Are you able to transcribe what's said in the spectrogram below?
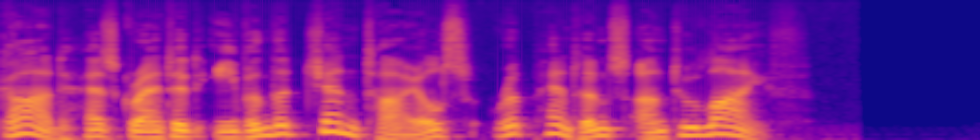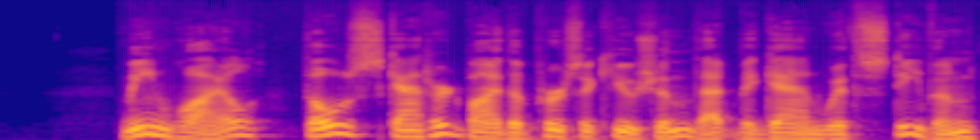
God has granted even the Gentiles repentance unto life. Meanwhile, those scattered by the persecution that began with Stephen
